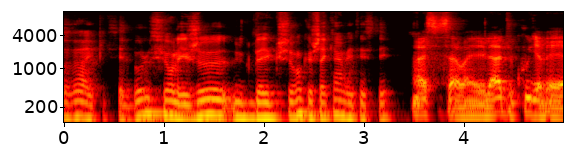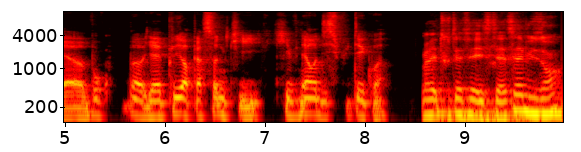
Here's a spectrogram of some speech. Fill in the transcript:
Sauveur avec Pixel Ball sur les jeux bah, que chacun avait testé. Ouais, c'est ça, ouais. Et là, du coup, il y avait euh, beaucoup, euh, il y avait plusieurs personnes qui, qui venaient en discuter, quoi. Ouais, tout à fait. C'était assez amusant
